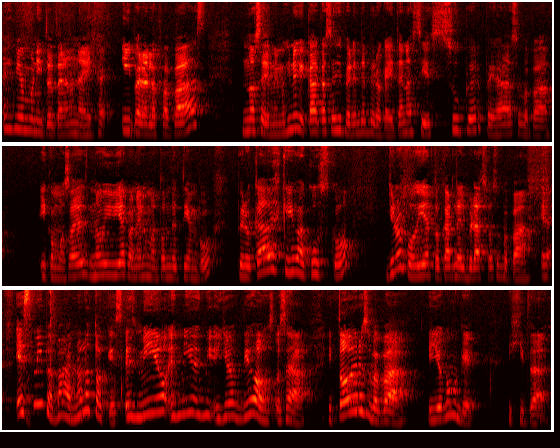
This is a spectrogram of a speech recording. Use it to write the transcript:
es bien bonito tener una hija. Y para los papás, no sé, me imagino que cada caso es diferente, pero Caetana sí es súper pegada a su papá. Y como sabes, no vivía con él un montón de tiempo, pero cada vez que iba a Cusco, yo no podía tocarle el brazo a su papá. Era, es mi papá, no lo toques, es mío, es mío, es mío. Y yo, Dios, o sea, y todo era su papá. Y yo como que, hijita,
